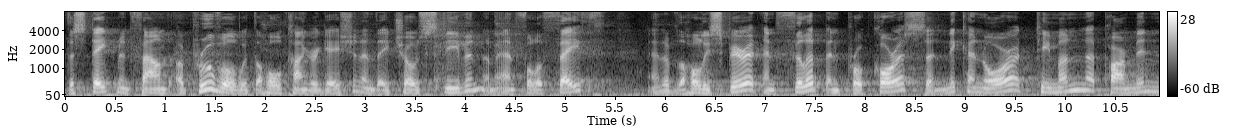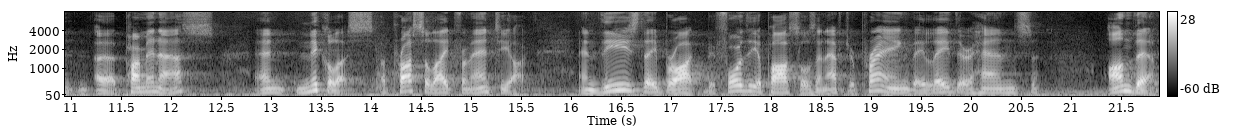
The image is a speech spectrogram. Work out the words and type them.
The statement found approval with the whole congregation and they chose Stephen, a man full of faith and of the Holy Spirit, and Philip and Prochorus, and Nicanor, Timon, Parmin, uh, Parmenas, and Nicholas, a proselyte from Antioch. And these they brought before the apostles and after praying, they laid their hands on them.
